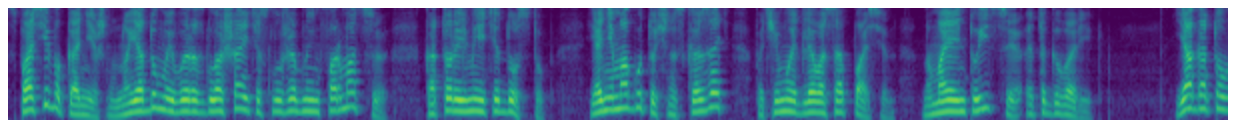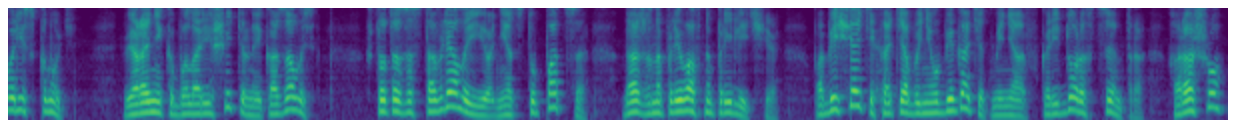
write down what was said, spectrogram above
Спасибо, конечно, но я думаю, вы разглашаете служебную информацию, которой имеете доступ. Я не могу точно сказать, почему я для вас опасен, но моя интуиция это говорит. Я готова рискнуть. Вероника была решительна и, казалось, что-то заставляло ее не отступаться, даже наплевав на приличие. Пообещайте хотя бы не убегать от меня в коридорах центра. Хорошо?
